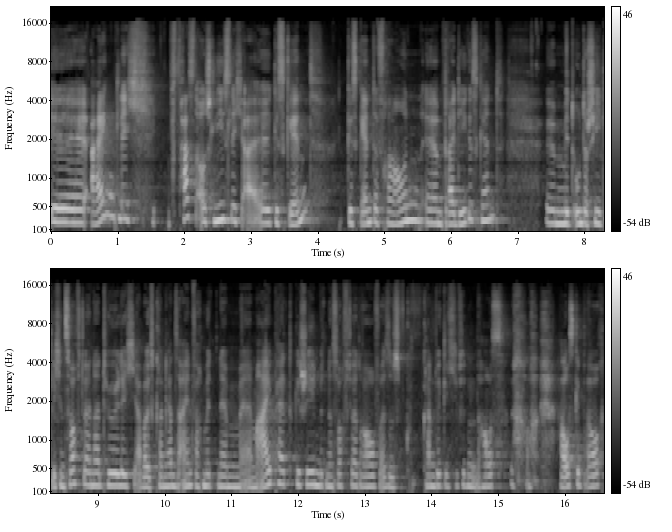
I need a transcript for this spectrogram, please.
Äh, eigentlich fast ausschließlich äh, gescannt, gescannte Frauen, äh, 3D gescannt, äh, mit unterschiedlichen Software natürlich, aber es kann ganz einfach mit einem ähm, iPad geschehen, mit einer Software drauf. Also es kann wirklich für den Haus, Hausgebrauch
